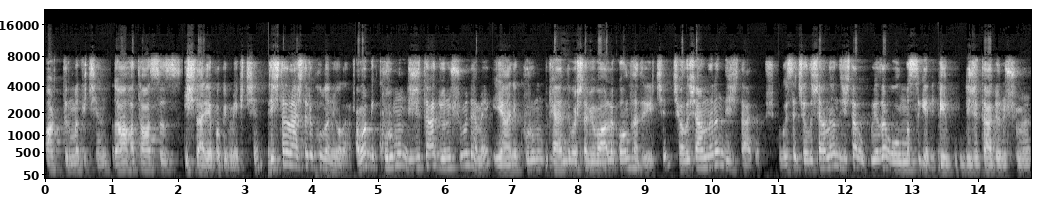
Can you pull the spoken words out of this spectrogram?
arttırmak için, daha hatasız işler yapabilmek için dijital araçları kullanıyorlar. Ama bir kurumun dijital dönüşümü demek yani kurum kendi başına bir varlık olmadığı için çalışanların dijital dönüşümü. Dolayısıyla çalışanların dijital okuryazar olması gerek. Bir dijital dönüşümü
